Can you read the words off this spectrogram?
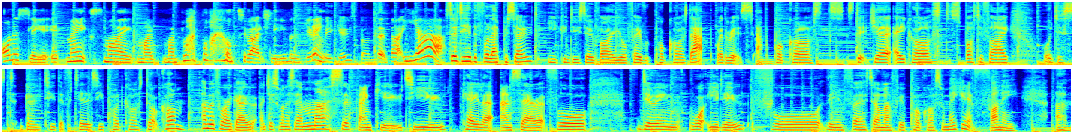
honestly, it makes my my my blood boil to actually even Giving think me goosebumps. that that yeah. So to hear the full episode, you can do so via your favourite podcast app, whether it's Apple Podcasts, Stitcher, Acast, Spotify, or just go to thefertilitypodcast.com. And before I go, I just want to say a massive thank you to you, Kayla and Sarah, for doing what you do for the Infertile Mafia podcast, for making it funny. Um,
